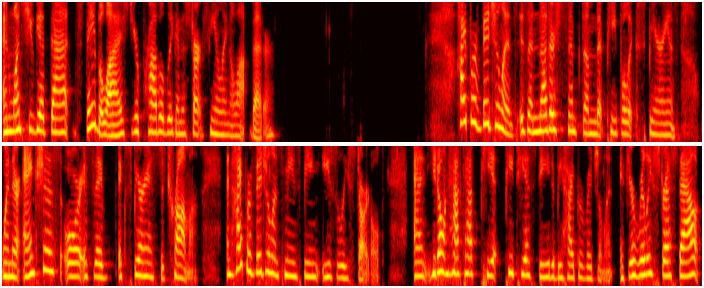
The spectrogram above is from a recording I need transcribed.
and once you get that stabilized you're probably going to start feeling a lot better. Hypervigilance is another symptom that people experience when they're anxious or if they've experienced a trauma. And hypervigilance means being easily startled. And you don't have to have P ptsd to be hypervigilant. If you're really stressed out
